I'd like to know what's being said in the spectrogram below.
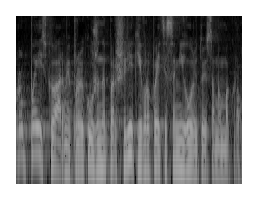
європейською армією, про яку вже не перший рік європейці самі говорять, той самий Макрон.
